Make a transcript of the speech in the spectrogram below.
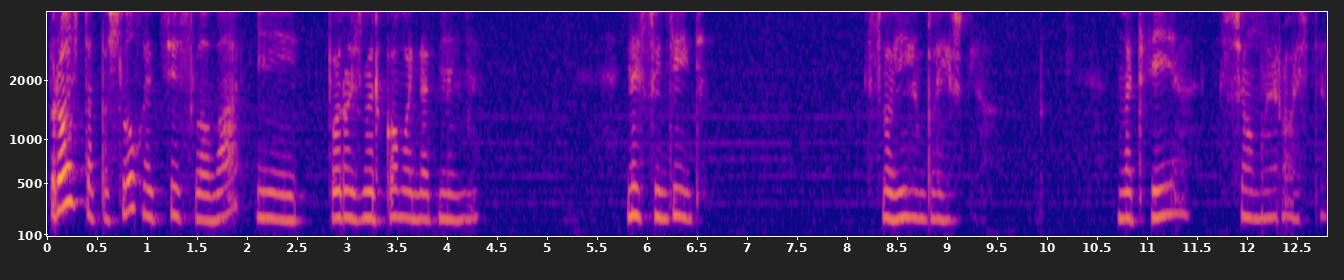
Просто послухай ці слова і порозмірковуй над ними. Не судіть своїх ближніх. Матвія, 7 розділ.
